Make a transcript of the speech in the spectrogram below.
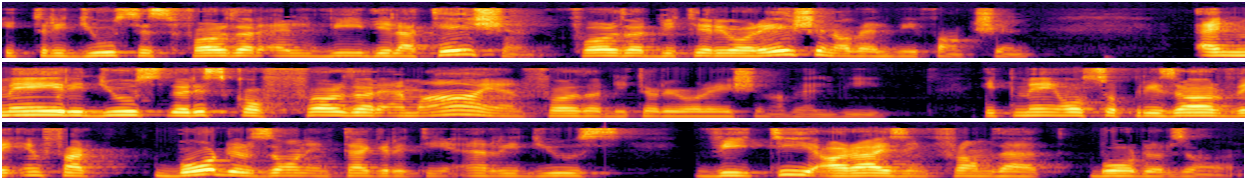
It reduces further LV dilatation, further deterioration of LV function, and may reduce the risk of further MI and further deterioration of LV. It may also preserve the infarct border zone integrity and reduce VT arising from that border zone.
